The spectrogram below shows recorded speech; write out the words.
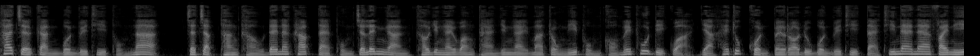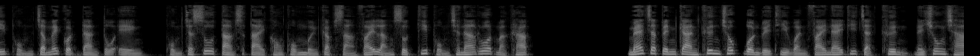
ถ้าเจอกันบนเวทีผมน่า จะจับทางเขาได้นะครับ แต่ผมจะเล่นงานเขายังไงวางแผนยังไงมาตรงนี้ผมขอไม่พูดดีกว่า อยากให้ทุกคนไปรอดูบนเวที แต่ที่แน่ ๆ ไฟนี้ผมจะไม่กดดันตัวเอง ผมจะสู้ตามสไตล์ของผมเหมือนกับสามไฟล์หลังสุดที่ผมชนะรวดมาครับ แม้จะเป็นการขึ้นชกบนเวทีวันไฟท์ไนท์ที่จัดขึ้นในช่วงเช้า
